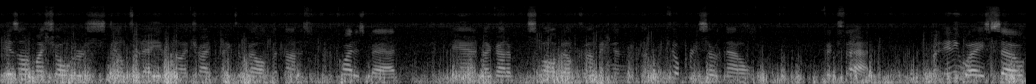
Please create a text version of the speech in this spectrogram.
is on my shoulders still today, even though I tried to make the belt, but not as quite as bad. And I got a small belt coming, and I feel pretty certain that'll fix that. But anyway, so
